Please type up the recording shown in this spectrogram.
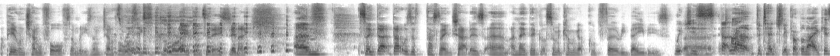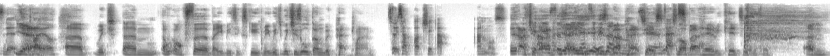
appear on Channel Four for some reason. Channel That's Four weird. is a lot more open to this, you know. Um, so that that was a fascinating chat. There's um, and they, they've got something coming up called Furry Babies, Which uh, is that uh, potentially problematic, isn't it? yeah, Title. uh, which um, oh, oh, fur babies, excuse me, which which is all done with Petplan. So it's actually about animals. It actually, It about, is, yeah, it it it is is about animals, pets. Yeah, it's, yeah. it's not about hairy kids or anything. Um,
